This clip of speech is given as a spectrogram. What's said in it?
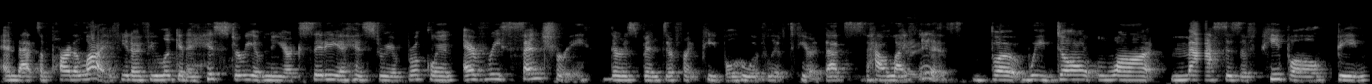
and that's a part of life. You know, if you look at a history of New York City, a history of Brooklyn, every century there's been different people who have lived here. That's how life right. is. But we don't want masses of people being,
